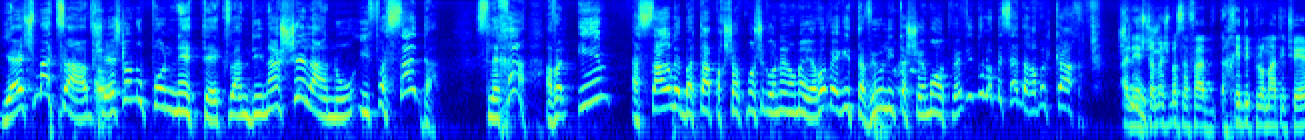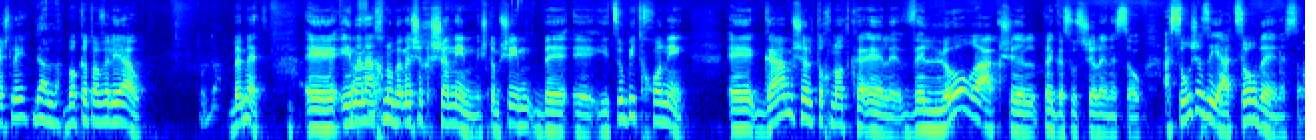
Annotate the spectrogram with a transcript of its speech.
יש מצב שיש לנו פה נתק והמדינה שלנו היא פסאדה. סליחה, אבל אם השר לבט"פ עכשיו, כמו שגונן אומר, יבוא ויגיד, תביאו לי את השמות, ויגידו לו, בסדר, אבל קח. אני שליש." אשתמש בשפה הכי דיפלומטית שיש לי? יאללה. בוקר טוב אליהו. תודה. באמת. אה, אם אנחנו במשך שנים משתמשים בייצוא ביטחוני, אה, גם של תוכנות כאלה, ולא רק של פגסוס של NSO, אסור שזה יעצור ב-NSO.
